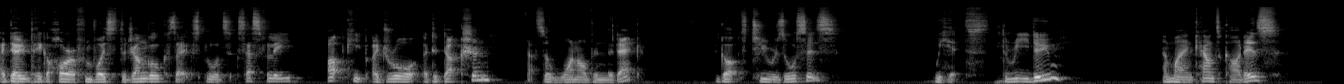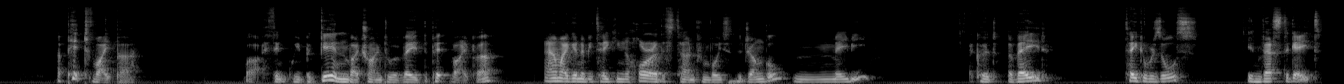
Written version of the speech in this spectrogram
I don't take a horror from Voice of the Jungle because I explored successfully. Upkeep, I draw a deduction. That's a one of in the deck. I go up to two resources. We hit three doom. And my encounter card is a Pit Viper. Well, I think we begin by trying to evade the Pit Viper. Am I going to be taking a horror this turn from Voice of the Jungle? Maybe. I could evade, take a resource, investigate,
